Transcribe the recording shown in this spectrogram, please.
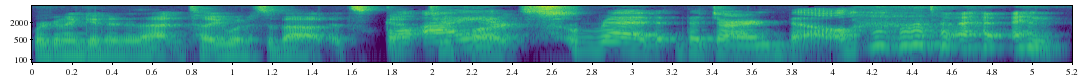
we're going to get into that and tell you what it's about. It's got Well, two I parts. read the darn bill and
